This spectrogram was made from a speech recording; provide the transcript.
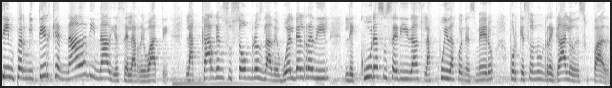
sin permitir que nada ni nadie se la arrebate. La carga en sus hombros, la devuelve al redil, le cura sus heridas, la cuida con esmero, porque son un regalo de su Padre.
